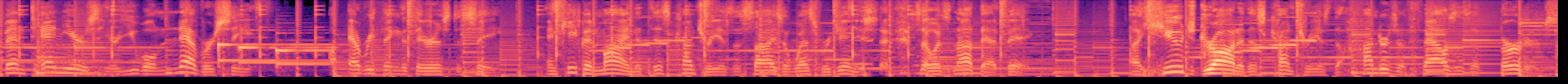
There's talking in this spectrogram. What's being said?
Spend 10 years here, you will never see everything that there is to see. And keep in mind that this country is the size of West Virginia, so it's not that big. A huge draw to this country is the hundreds of thousands of birders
